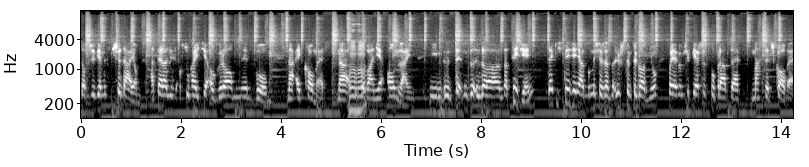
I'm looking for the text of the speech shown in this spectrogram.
dobrze wiemy, sprzedają. A teraz jest, słuchajcie, ogromny boom na e-commerce, na Mhm. kupowanie online. I te, za, za tydzień, za jakiś tydzień, albo myślę, że już w tym tygodniu pojawią się pierwsze współprace maseczkowe.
